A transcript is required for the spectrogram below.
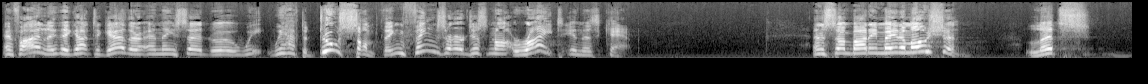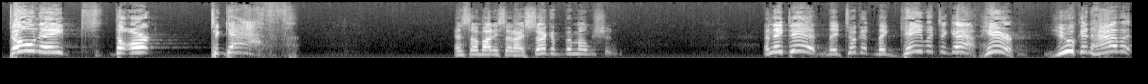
And finally, they got together and they said, uh, we, we have to do something. Things are just not right in this camp. And somebody made a motion. Let's donate the ark to Gath. And somebody said, I second the motion. And they did. They took it, they gave it to Gath. Here, you can have it.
